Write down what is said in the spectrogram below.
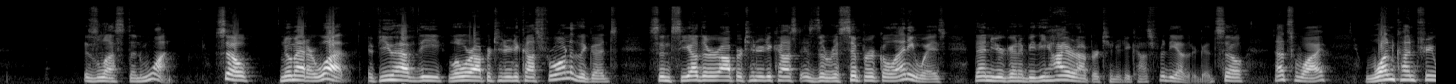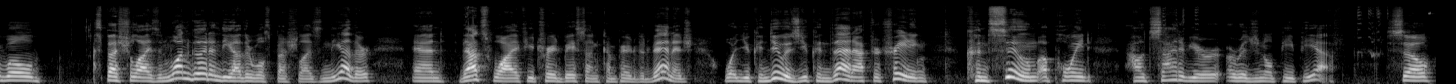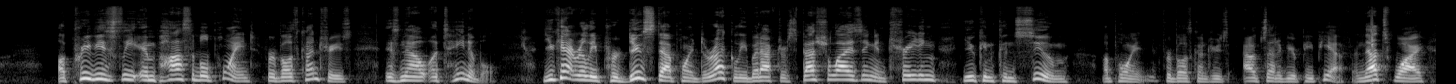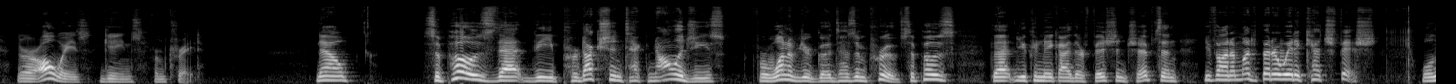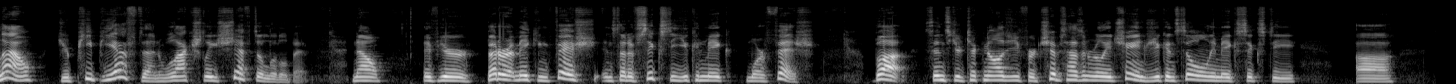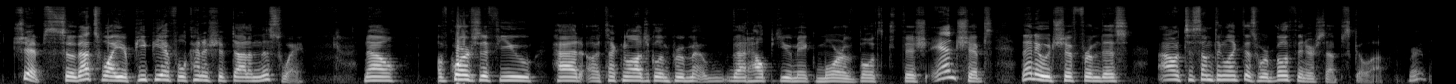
is less than 1. So no matter what, if you have the lower opportunity cost for one of the goods, since the other opportunity cost is the reciprocal anyways, then you're going to be the higher opportunity cost for the other good. So that's why one country will specialize in one good and the other will specialize in the other. And that's why if you trade based on comparative advantage, what you can do is you can then, after trading, consume a point outside of your original PPF. So a previously impossible point for both countries is now attainable. You can't really produce that point directly, but after specializing and trading, you can consume a point for both countries outside of your PPF. And that's why there are always gains from trade. Now, suppose that the production technologies for one of your goods has improved. Suppose that you can make either fish and chips and you found a much better way to catch fish. Well now, your PPF then will actually shift a little bit. Now, if you're better at making fish, instead of 60, you can make more fish. But since your technology for chips hasn't really changed, you can still only make 60 uh, chips. So that's why your PPF will kind of shift out in this way. Now, of course, if you had a technological improvement that helped you make more of both fish and chips, then it would shift from this out to something like this, where both intercepts go up, right?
